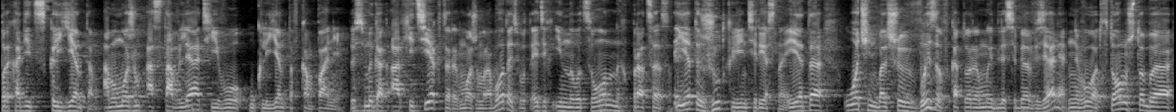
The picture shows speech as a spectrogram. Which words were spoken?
проходить с клиентом, а мы можем оставлять его у клиентов компании. То есть мы как архитекторы можем работать вот этих инновационных процессов. И это жутко интересно. И это очень большой вызов, который мы для себя взяли, вот, в том, чтобы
